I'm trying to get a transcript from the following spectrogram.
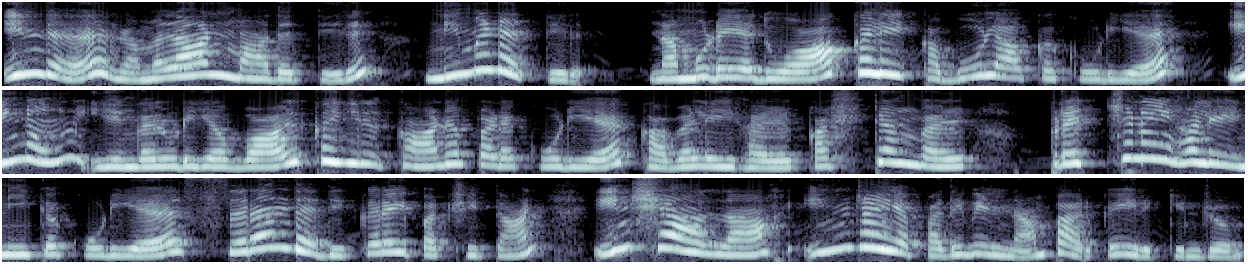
இந்த ரமலான் மாதத்தில் நிமிடத்தில் நம்முடைய துவாக்களை கபூலாக்கக்கூடிய இன்னும் எங்களுடைய வாழ்க்கையில் காணப்படக்கூடிய கவலைகள் கஷ்டங்கள் பிரச்சனைகளை நீக்கக்கூடிய சிறந்த திக்கரை பற்றித்தான் இன்ஷா அல்லாஹ் இன்றைய பதிவில் நாம் பார்க்க இருக்கின்றோம்.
